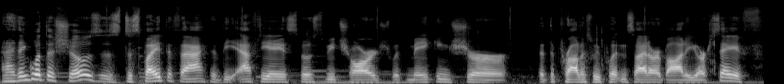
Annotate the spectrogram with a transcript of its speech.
And I think what this shows is despite the fact that the FDA is supposed to be charged with making sure that the products we put inside our body are safe,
